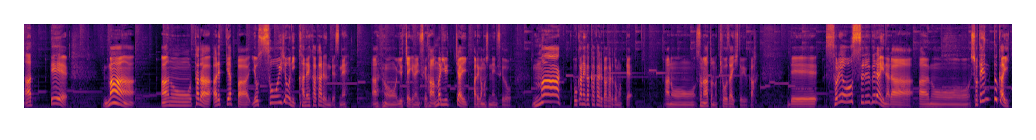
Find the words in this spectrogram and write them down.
あってまああのーただあれってやっぱ予想以上に金かかるんですね。あのー言っちゃいけないんですけどあんまり言っちゃいあれかもしれないんですけどまあお金がかかるかかると思って。あのーその後の教材費というか。でそれをするぐらいなら、あのー書店とか行っ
